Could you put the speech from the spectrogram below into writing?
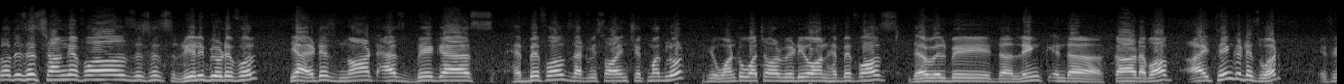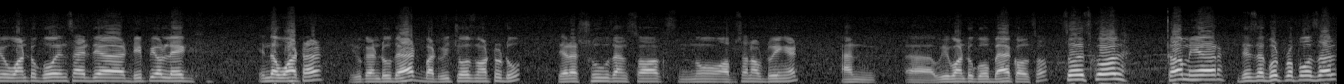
So this is Changey Falls. This is really beautiful. Yeah, it is not as big as Hebbe Falls that we saw in Chikmagalur. If you want to watch our video on Hebbe Falls, there will be the link in the card above. I think it is worth. If you want to go inside there, dip your leg in the water, you can do that. But we chose not to do. There are shoes and socks, no option of doing it. And uh, we want to go back also. So it's cool. Come here. This is a good proposal.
